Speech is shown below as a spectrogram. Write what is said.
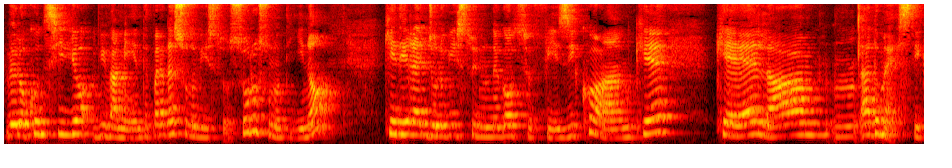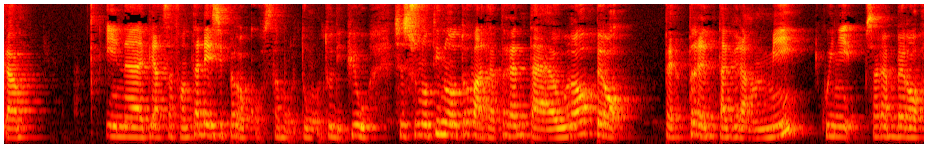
ve lo consiglio vivamente. Per adesso l'ho visto solo su Notino, che di Reggio l'ho visto in un negozio fisico anche, che è la, mm, la Domestica in Piazza Fontanesi, però costa molto molto di più. Se su Notino lo trovate a 30 euro, però per 30 grammi, quindi sarebbero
